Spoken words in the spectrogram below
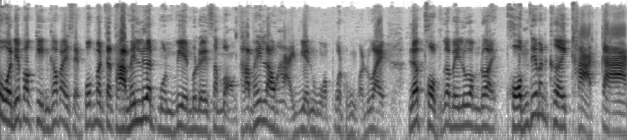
ตัวนี้พอกินเข้าไปเสร็จปุ๊บมันจะทำให้เลือดหมุนเวียนบริเวณสมองทำให้เราหายเวียนหัวปวดหัวด้วย แล้วผมก็ไม่ร่วงด้วย ผมที่มันเคยขาดกลาง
